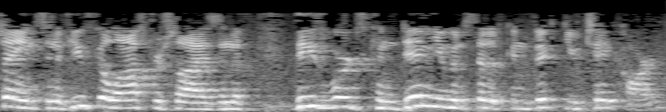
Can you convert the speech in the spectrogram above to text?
saints, and if you feel ostracized, and if these words condemn you instead of convict you, take heart.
